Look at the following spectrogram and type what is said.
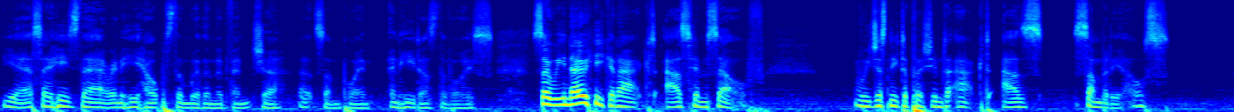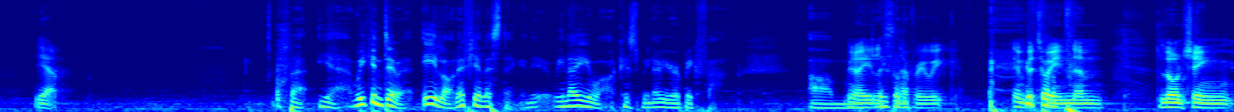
yeah, so he's there and he helps them with an adventure at some point, and he does the voice. So we know he can act as himself. We just need to push him to act as somebody else. Yeah. But yeah, we can do it. Elon, if you're listening, and we know you are because we know you're a big fan. Um, You know, you listen got a- every week. In a- between um, launching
